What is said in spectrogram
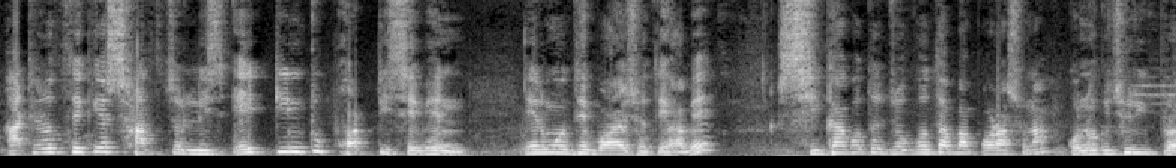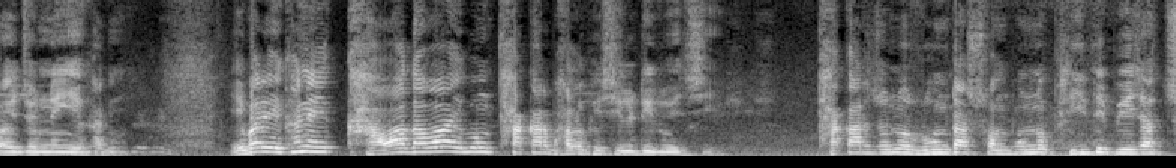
আঠেরো থেকে সাতচল্লিশ এইটিন টু ফর্টি সেভেন এর মধ্যে বয়স হতে হবে। শিক্ষাগত যোগ্যতা বা পড়াশোনা কোনো কিছুরই প্রয়োজন নেই এখানে। এবারে এখানে খাওয়া দাওয়া এবং থাকার ভালো ফেসিলিটি রয়েছে। থাকার জন্য রুমটা সম্পূর্ণ ফ্রিতে পেয়ে যাচ্ছ।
